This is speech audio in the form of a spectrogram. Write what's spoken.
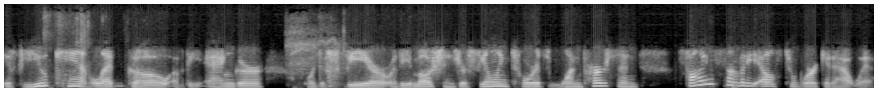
If you can't let go of the anger or the fear or the emotions you're feeling towards one person, find somebody else to work it out with.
